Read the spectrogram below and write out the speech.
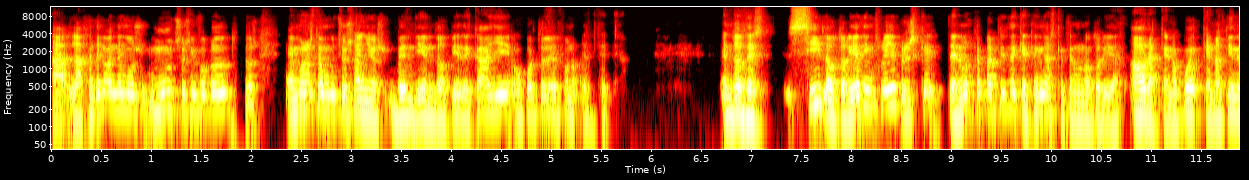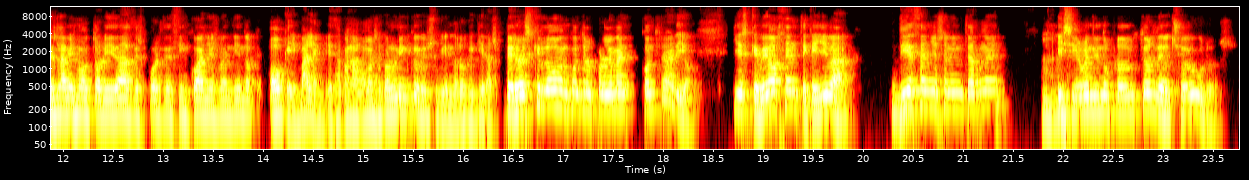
la gente que vendemos muchos infoproductos hemos estado muchos años vendiendo a pie de calle o por teléfono, etc. Entonces, sí, la autoridad influye, pero es que tenemos que partir de que tengas que tener una autoridad. Ahora, que no, puede, que no tienes la misma autoridad después de cinco años vendiendo, ok, vale, empieza con algo más económico y ve subiendo lo que quieras. Pero es que luego encuentro el problema contrario. Y es que veo a gente que lleva 10 años en Internet y sigue vendiendo productos de 8 euros.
